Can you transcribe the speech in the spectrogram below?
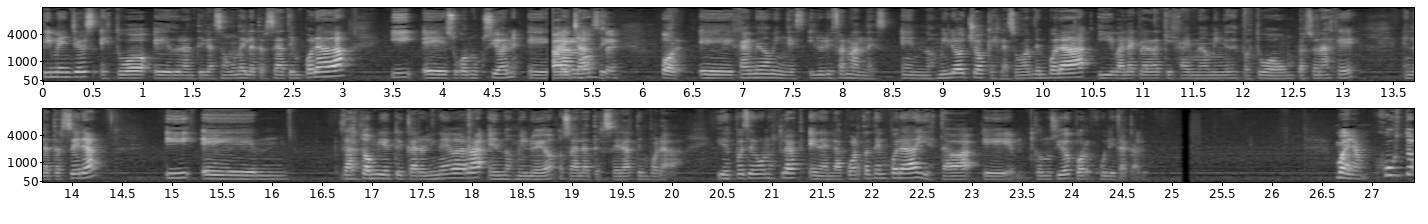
Team Angels estuvo durante la segunda y la tercera temporada y eh, su conducción eh, hecha, sí, por eh, Jaime Domínguez y Luli Fernández en 2008, que es la segunda temporada, y vale aclarar que Jaime Domínguez después tuvo un personaje en la tercera, y eh, Gastón Vieto y Carolina Ibarra en 2009, o sea, la tercera temporada. Y después el bonus track era en la cuarta temporada y estaba eh, conducido por Julieta Calvo. Bueno, justo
